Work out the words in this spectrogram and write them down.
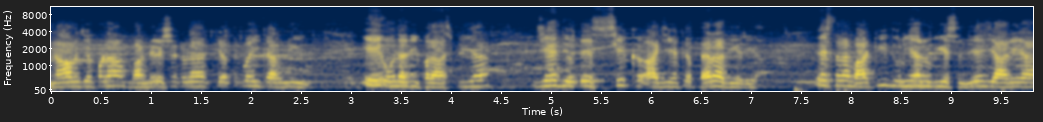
ਨਾਮ ਜਪਣਾ, ਵੰਡ ਕੇ ਛਕਣਾ, ਕਿਰਤ ਕਰਨੀ ਇਹ ਉਹਨਾਂ ਦੀ ਫਲਸਫੀ ਆ ਜਿਸ ਦੇ ਉੱਤੇ ਸਿੱਖ ਅੱਜ ਇੱਕ ਪਹਿਰਾ ਦੇ ਰਿਹਾ। ਇਸ ਤਰ੍ਹਾਂ ਬਾਕੀ ਦੁਨੀਆ ਨੂੰ ਵੀ ਇਹ ਸੰਦੇਸ਼ ਜਾ ਰਿਹਾ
